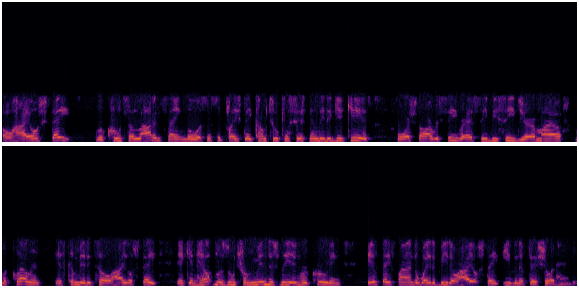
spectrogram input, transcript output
Ohio State recruits a lot in St. Louis. It's a place they come to consistently to get kids. Four star receiver at CBC, Jeremiah McClellan, is committed to Ohio State. It can help Mizzou tremendously in recruiting if they find a way to beat Ohio State, even if they're shorthanded.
